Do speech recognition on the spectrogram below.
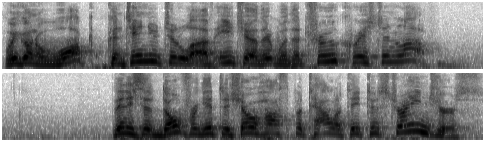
We're going to walk, continue to love each other with a true Christian love. Then he said, Don't forget to show hospitality to strangers.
